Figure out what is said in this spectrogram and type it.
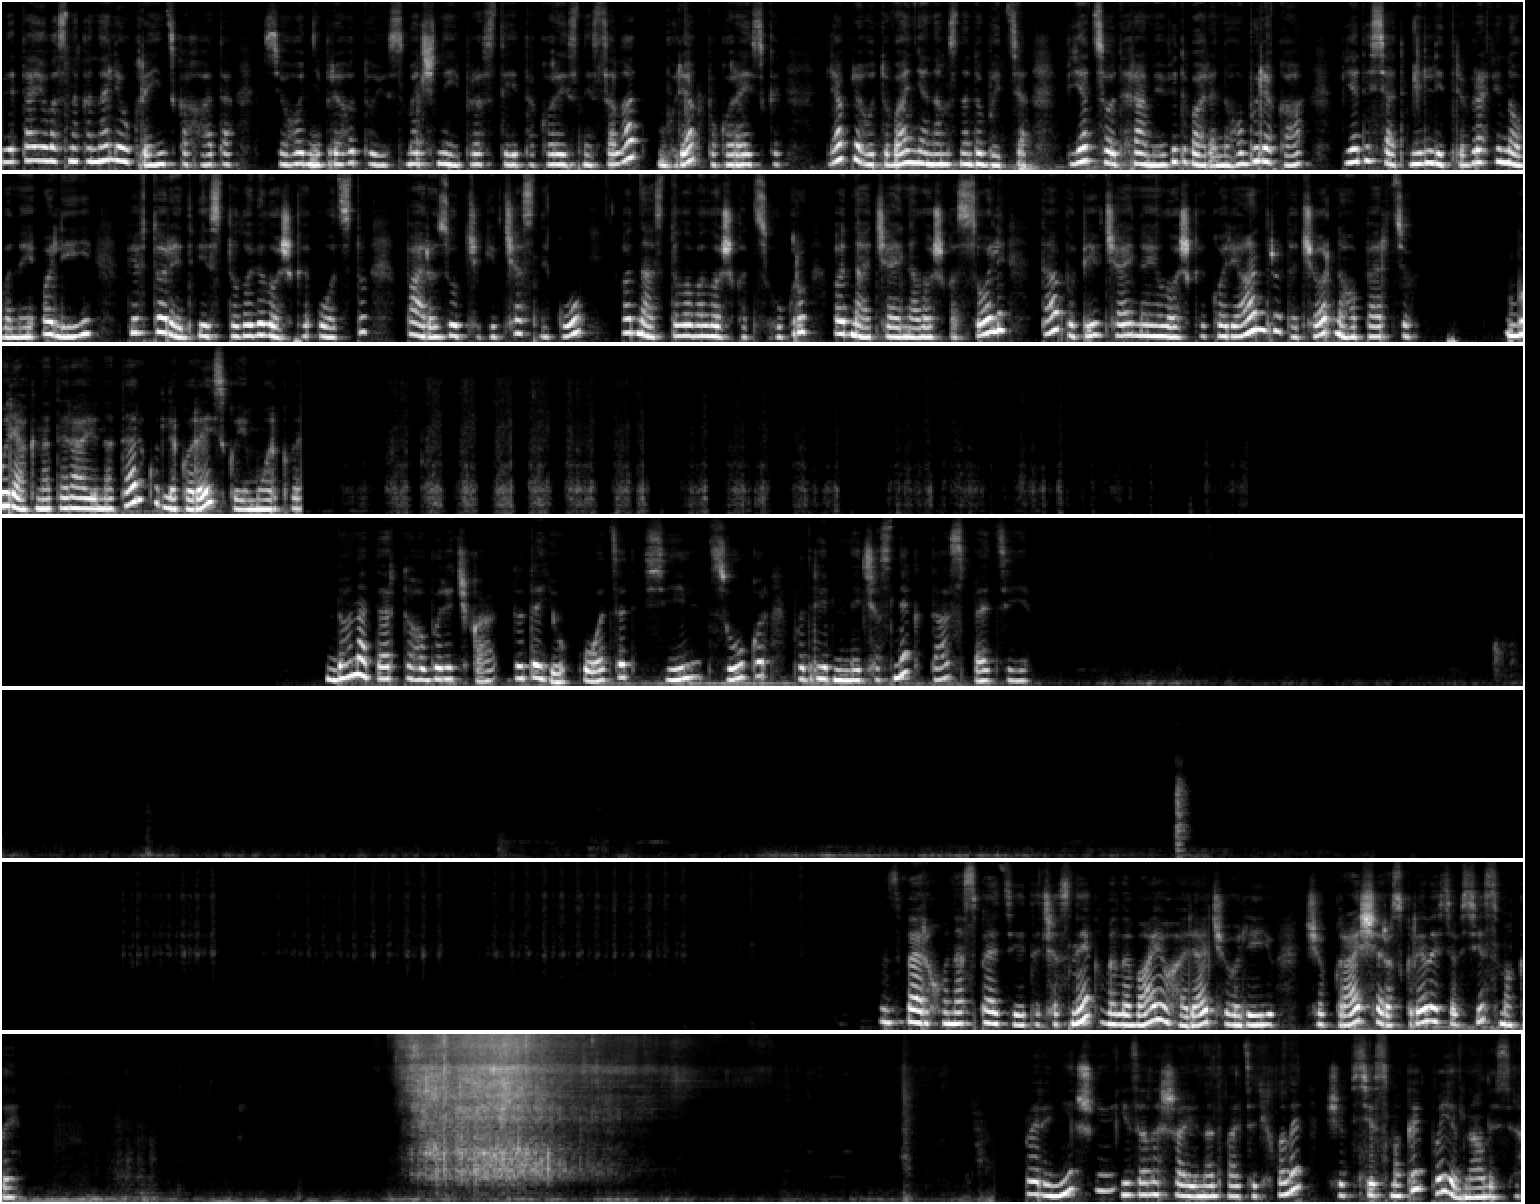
Вітаю вас на каналі Українська хата. Сьогодні приготую смачний, простий та корисний салат буряк по-корейськи. Для приготування нам знадобиться 500 г відвареного буряка, 50 мл рафінованої олії, 1,5-2 столові ложки оцту, пару зубчиків часнику, 1 столова ложка цукру, 1 чайна ложка солі та по пів чайної ложки коріандру та чорного перцю. Буряк натираю на терку для корейської моркви. До натертого бурячка додаю оцет, сіль, цукор, подрібнений часник та спеції. Зверху на спеції та часник виливаю гарячу олію, щоб краще розкрилися всі смаки. Перемішую і залишаю на 20 хвилин, щоб всі смаки поєдналися.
